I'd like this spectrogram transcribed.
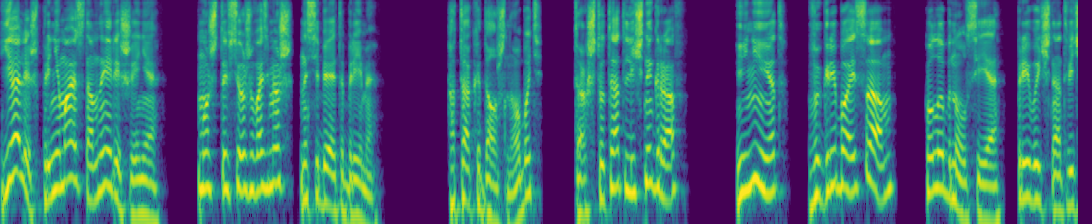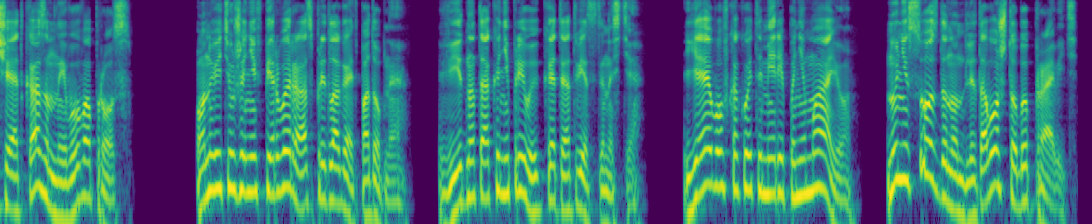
Я лишь принимаю основные решения. Может, ты все же возьмешь на себя это бремя? А так и должно быть. Так что ты отличный граф. И нет, выгребай сам, улыбнулся я, привычно отвечая отказом на его вопрос. Он ведь уже не в первый раз предлагает подобное. Видно, так и не привык к этой ответственности. Я его в какой-то мере понимаю, но не создан он для того, чтобы править.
